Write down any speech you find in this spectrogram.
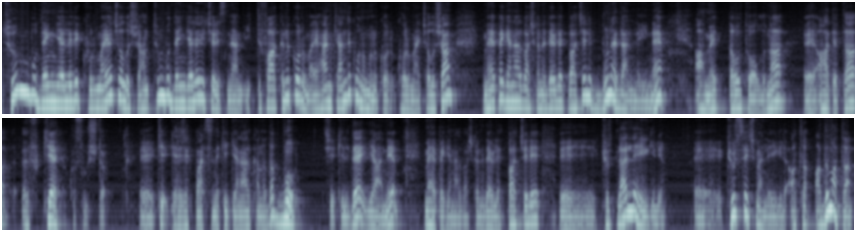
tüm bu dengeleri kurmaya çalışan, tüm bu dengeler içerisinde hem ittifakını korumaya hem kendi konumunu kor- korumaya çalışan MHP Genel Başkanı Devlet Bahçeli bu nedenle yine Ahmet Davutoğlu'na e, adeta öfke kusmuştu. E, ki Gelecek Partisi'ndeki genel kanı da bu şekilde yani MHP Genel Başkanı Devlet Bahçeli e, Kürtlerle ilgili e, Kürt seçmenle ilgili ata, adım atan,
